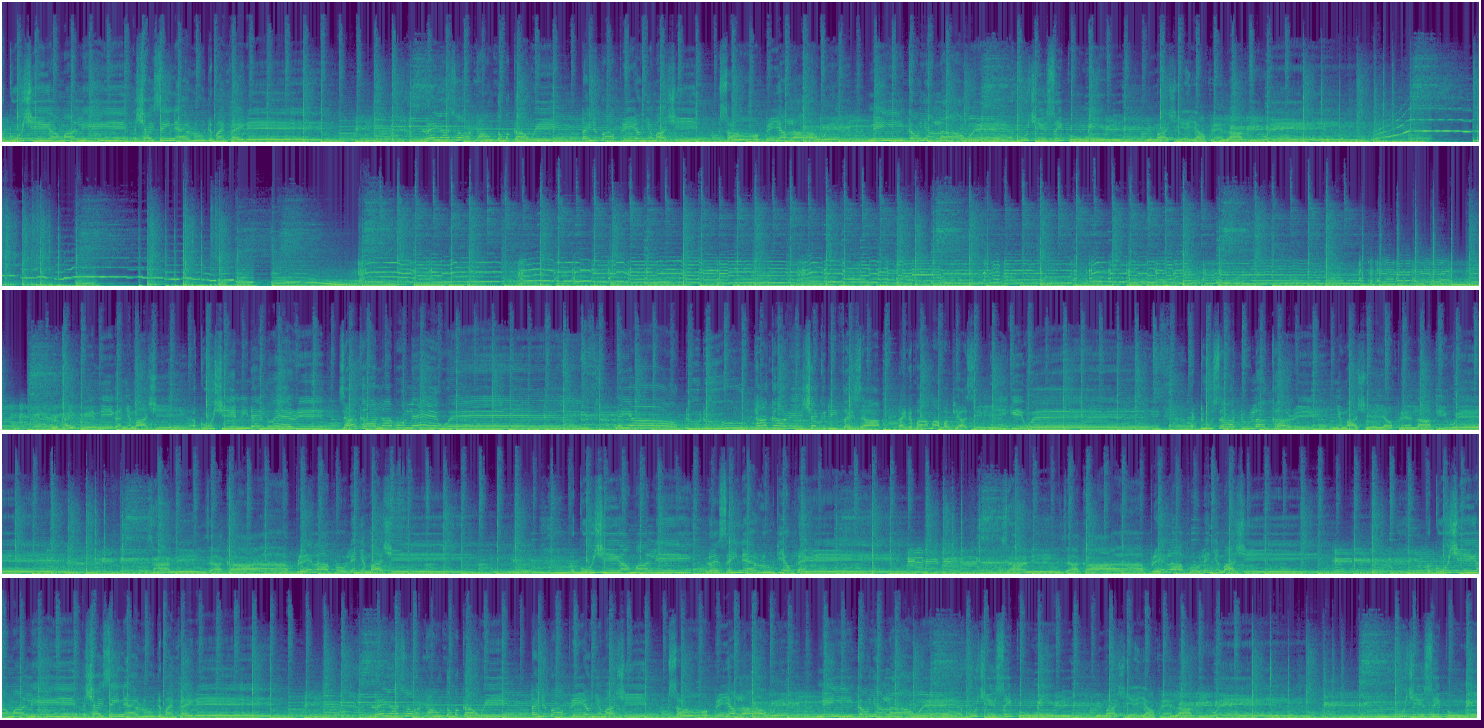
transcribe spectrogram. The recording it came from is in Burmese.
အကူရှိအောင်မလေးအရှိုက်စိတ်နဲ့ရူတပိုက်ဖက်ရဲလွယ်ရသောထောင်းသမကဝေတိုင်းတစ်ပါးပြေရောက်ညမရှိအဆောင်ပြေရလာဝေ မရှိအယောင်ပြန်လာ ပြီးဝေရခိုင်ပြည်နီကညမရှိအကူရှင်နေတိုင်းလွယ်ရီဇာခါလာဖို့လေဝဲလျောက်ဒူဒူထားခရီရှက်ကတိတိုက်စားတိုက်တစ်ပါးမှမဖြတ်စီလီကေဝဲအတူစားအတူလာခရီညမရှိရောက်ပြန်လာပြီဝဲ မလေးလွယ်စိတ်နဲ့ရူတယောက်ဖက်ရဲဇာနီဇာခါပြန်လာဖို့လေညမရှိအကူရှိအောင်မလေးအရှိုက်စိတ်နဲ့ရူတပိုက်ဖက်ရဲလွယ်ရသောထောင်းသမကဝေတိုင်းတစ်ပါးပြေရောက်ညမရှိအဆောင်ပြေရလာဝေ မရှိအယောင်ပြန်လာပြီးဝေကူရှိစိတ်ပုံမိ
